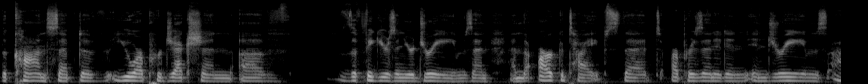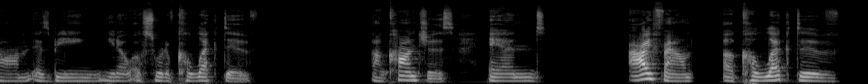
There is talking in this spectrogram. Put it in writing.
the concept of your projection of the figures in your dreams and and the archetypes that are presented in in dreams um, as being you know a sort of collective unconscious. And i found a collective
